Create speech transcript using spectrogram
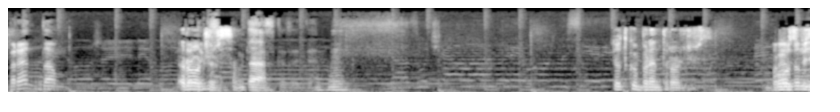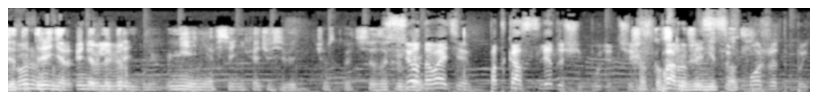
Брендом Роджерсом, да. Кто такой Брент Роджерс? Брэндон Господи, это Роджерс, тренер. тренер Ливерпуля. тренер- Не, не, все, не хочу себя чувствовать. Все Все, закрываю. давайте, подкаст следующий будет через Шатковский пару месяцев, может быть.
